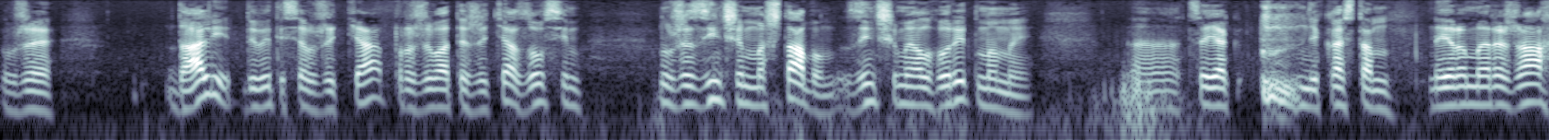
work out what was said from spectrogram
вже далі дивитися в життя, проживати життя зовсім ну, вже з іншим масштабом, з іншими алгоритмами. Е, Це як якась там нейромережа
